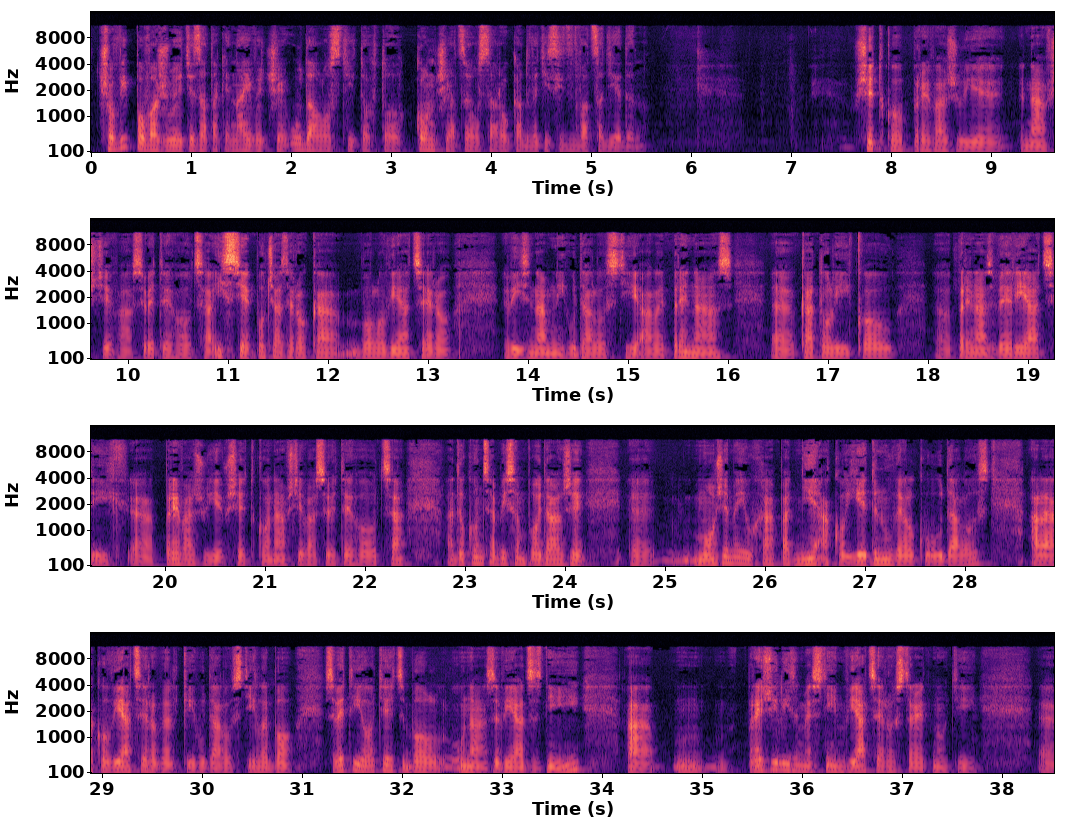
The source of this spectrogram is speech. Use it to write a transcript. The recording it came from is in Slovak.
čo vy považujete za také najväčšie udalosti tohto končiaceho sa roka 2021? Všetko prevažuje návšteva svätého Otca. Isté, počas roka bolo viacero významných udalostí, ale pre nás, e, katolíkov, e, pre nás veriacich e, prevažuje všetko návšteva svätého Otca a dokonca by som povedal, že môžeme ju chápať nie ako jednu veľkú udalosť, ale ako viacero veľkých udalostí, lebo svätý Otec bol u nás viac dní a prežili sme s ním viacero stretnutí. E,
